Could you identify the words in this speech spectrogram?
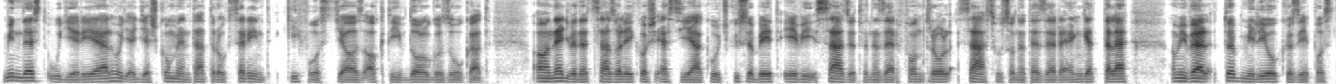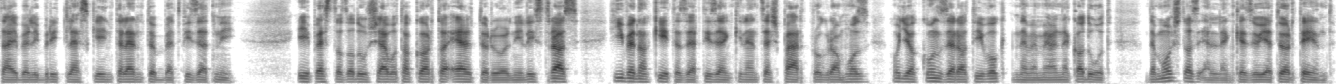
Mindezt úgy éri el, hogy egyes kommentátorok szerint kifosztja az aktív dolgozókat. A 45%-os SZIA kulcs küszöbét évi 150 ezer fontról 125 ezerre engedte le, amivel több millió középosztálybeli brit lesz kénytelen többet fizetni. Épp ezt az adósávot akarta eltörölni Lisztrasz, híven a 2019-es pártprogramhoz, hogy a konzervatívok nem emelnek adót, de most az ellenkezője történt.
